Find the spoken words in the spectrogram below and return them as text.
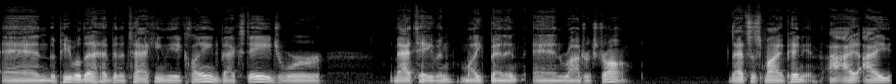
And the people that have been attacking the acclaimed backstage were Matt Taven, Mike Bennett, and Roderick Strong. That's just my opinion. I, I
